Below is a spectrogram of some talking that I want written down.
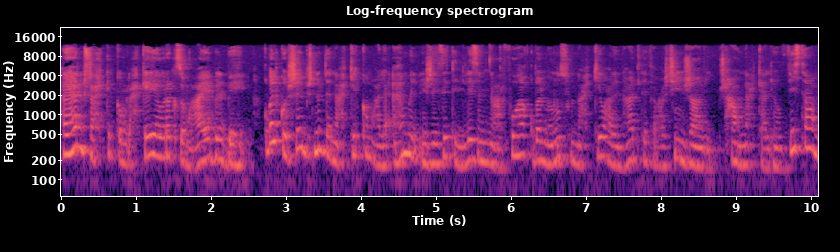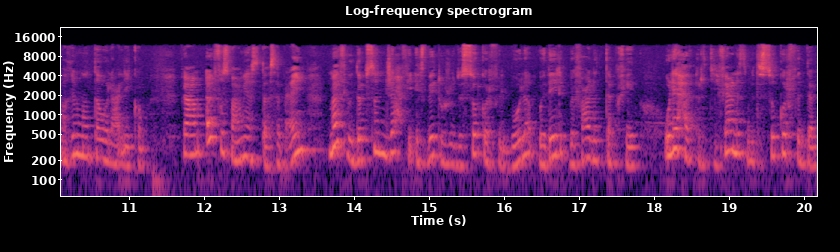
هاي هاني باش نحكي لكم الحكاية وركزوا معايا بالباهي. قبل كل شيء باش نبدأ نحكي لكم على أهم الإنجازات اللي لازم نعرفوها قبل ما نوصل نحكيو على نهار 23 جانفي. باش نحاول نحكي عليهم في ساعة من غير ما نطول عليكم. في عام 1776 ماثيو دوبسون نجح في إثبات وجود السكر في البولة وذلك بفعل التبخير ولاحظ ارتفاع نسبة السكر في الدم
